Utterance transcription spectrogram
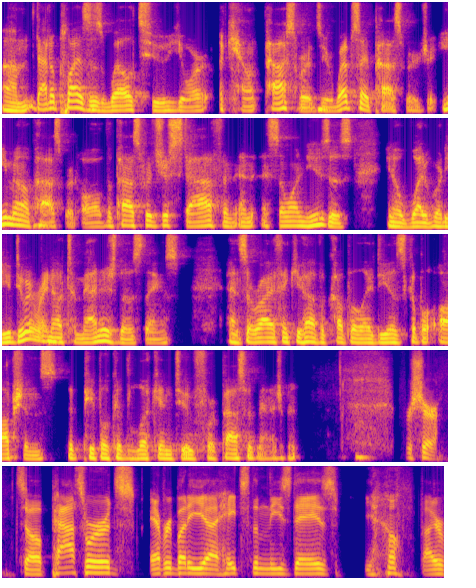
Um, that applies as well to your account passwords, your website passwords, your email password, all the passwords your staff and, and so on uses. You know, what, what are you doing right now to manage those things? And so, Ryan, I think you have a couple ideas, a couple options that people could look into for password management. For sure. So passwords, everybody uh, hates them these days. You know, I,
